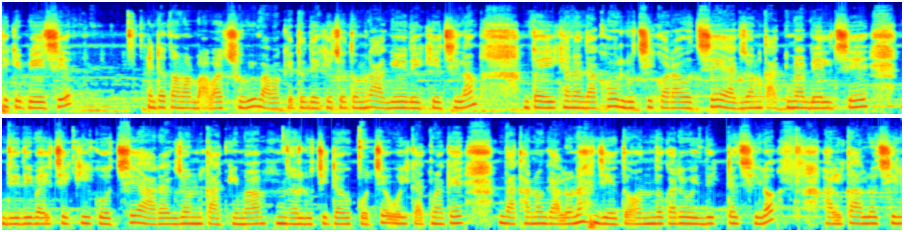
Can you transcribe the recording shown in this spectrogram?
থেকে পেয়েছে। এটা তো আমার বাবার ছবি, বাবাকে তো দেখেছ তোমরা, আগেও দেখিয়েছিলাম। তো এইখানে দেখো লুচি করা হচ্ছে, একজন কাকিমা বেলছে, দিদিভাই চেকি করছে, আর একজন কাকিমা লুচিটা করছে। ওই কাকিমাকে দেখানো গেল না, যেহেতু অন্ধকারে ওই দিকটা ছিল, হালকা আলো ছিল,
